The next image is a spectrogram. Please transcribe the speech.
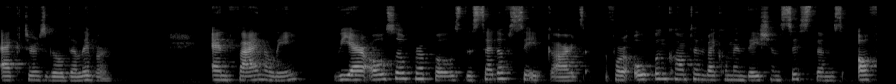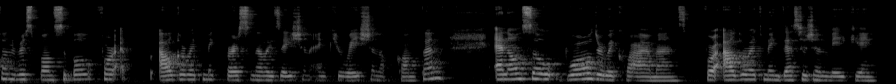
actors will deliver. And finally, we are also proposed the set of safeguards for open content recommendation systems often responsible for algorithmic personalization and curation of content, and also broader requirements for algorithmic decision making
